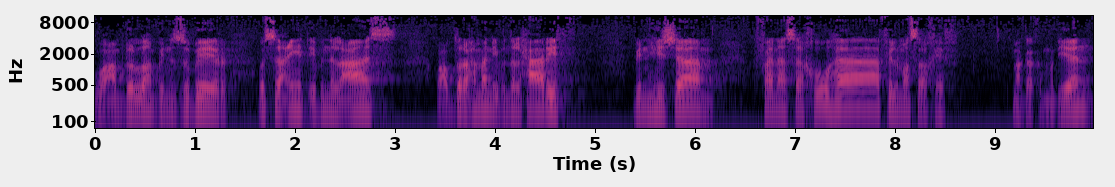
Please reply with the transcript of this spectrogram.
wa Abdullah bin Zubair wa Sa'id ibn al-As wa Abdurrahman ibn al-Harith bin Hisham fanasakhuha fil masakhif. Maka kemudian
